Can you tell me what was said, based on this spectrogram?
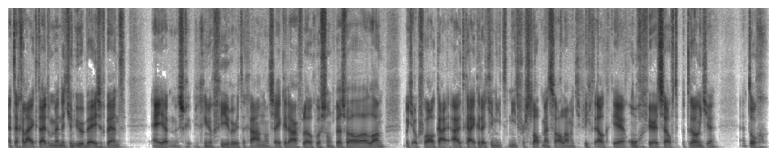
En tegelijkertijd, op het moment dat je een uur bezig bent, en je hebt misschien, nog vier uur te gaan, want zeker daar vlogen we soms best wel uh, lang. Moet je ook vooral uitkijken dat je niet, niet verslapt met z'n allen. Want je vliegt elke keer ongeveer hetzelfde patroontje. En toch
